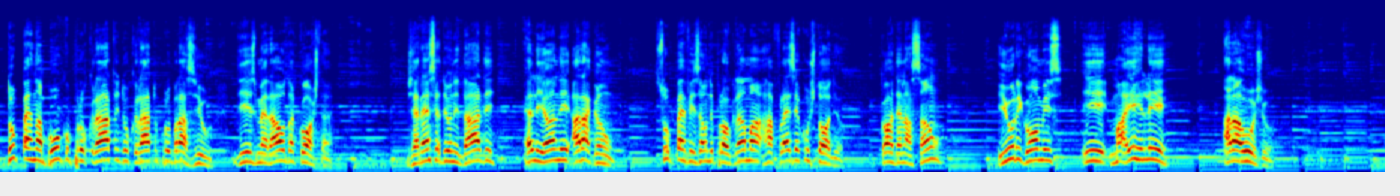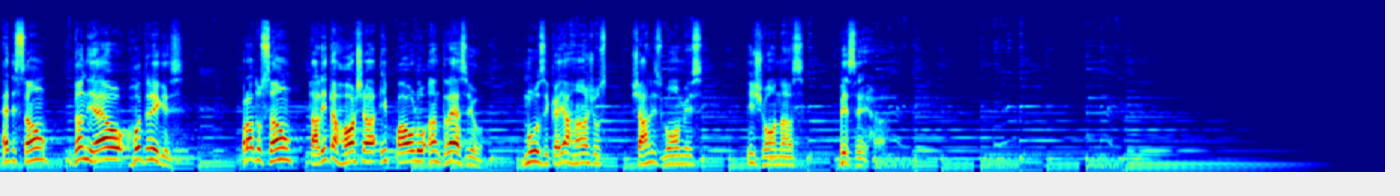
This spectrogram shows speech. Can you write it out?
do Pernambuco para o Crato e do Crato para o Brasil, de Esmeralda Costa. Gerência de unidade, Eliane Aragão. Supervisão de programa, Raflésia Custódio. Coordenação, Yuri Gomes e Maírle Araújo. Edição, Daniel Rodrigues. Produção, Talita Rocha e Paulo Andrésio. Música e arranjos, Charles Gomes e Jonas Bezerra.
